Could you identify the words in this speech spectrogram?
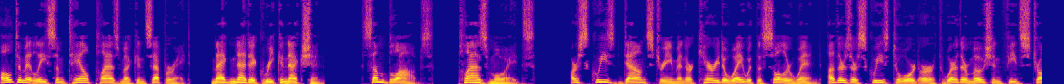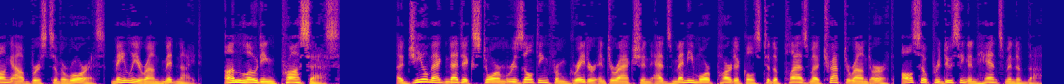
Ultimately some tail plasma can separate magnetic reconnection. Some blobs plasmoids are squeezed downstream and are carried away with the solar wind, others are squeezed toward Earth where their motion feeds strong outbursts of auroras, mainly around midnight. Unloading process a geomagnetic storm resulting from greater interaction adds many more particles to the plasma trapped around Earth, also producing enhancement of the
